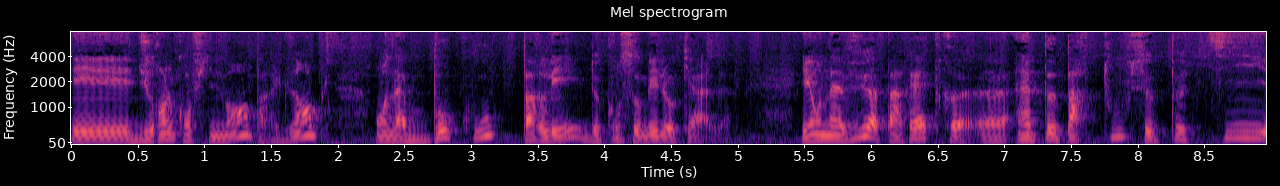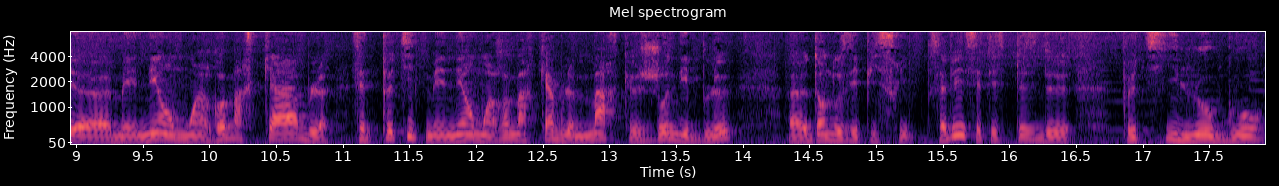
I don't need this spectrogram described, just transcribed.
Et durant le confinement, par exemple, on a beaucoup parlé de consommer local. Et on a vu apparaître euh, un peu partout ce petit euh, mais néanmoins remarquable, cette petite mais néanmoins remarquable marque jaune et bleue dans nos épiceries. Vous savez, cette espèce de petit logo,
